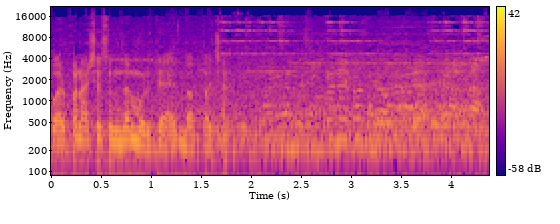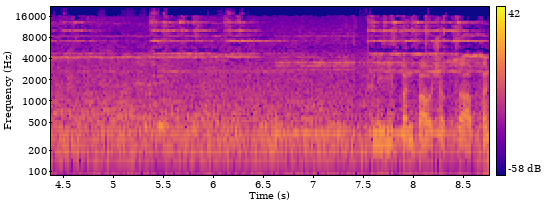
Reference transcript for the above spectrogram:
वर पण अशा सुंदर मूर्ती आहेत बाप्पाच्या. आणि ही पण पाहू शकतो आपण.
